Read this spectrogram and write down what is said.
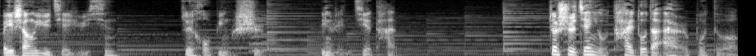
悲伤郁结于心，最后病逝。令人嗟叹。这世间有太多的爱而不得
